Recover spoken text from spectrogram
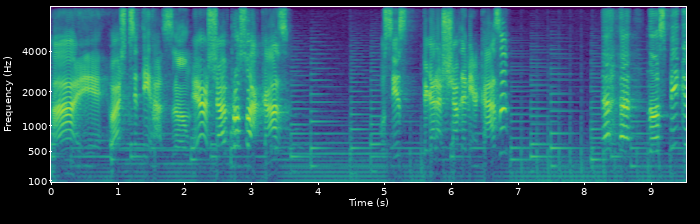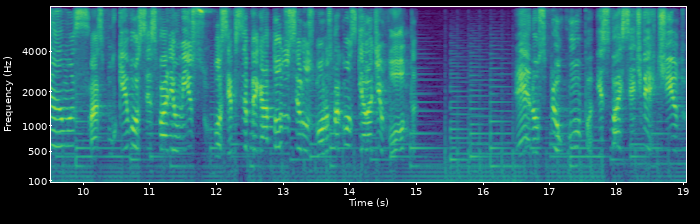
Ah, é. Eu acho que você tem razão. É a chave pra sua casa. Vocês pegaram a chave da minha casa? Nós pegamos. Mas por que vocês fariam isso? Você precisa pegar todos os selos bônus pra conseguir ela de volta. É, não se preocupa. Isso vai ser divertido.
